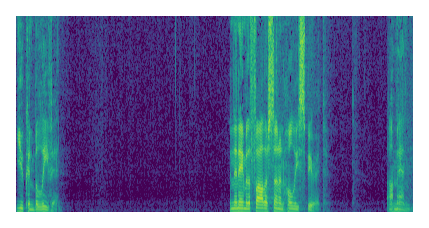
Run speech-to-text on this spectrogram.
you can believe in. In the name of the Father, Son, and Holy Spirit. Amen.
